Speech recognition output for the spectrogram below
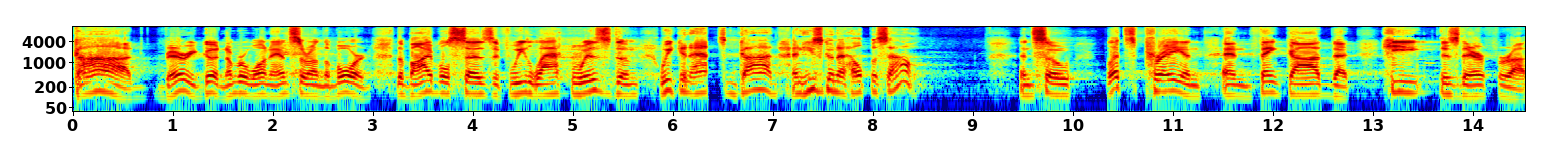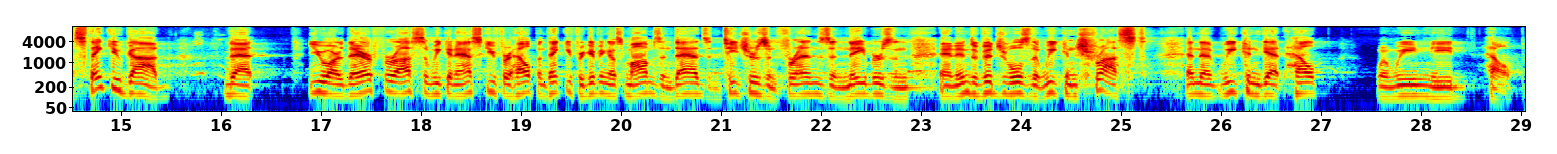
God. Very good. Number one answer on the board. The Bible says if we lack wisdom, we can ask God, and He's going to help us out. And so let's pray and, and thank God that He is there for us. Thank you, God, that you are there for us and we can ask you for help. And thank you for giving us moms and dads and teachers and friends and neighbors and, and individuals that we can trust and that we can get help when we need help.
